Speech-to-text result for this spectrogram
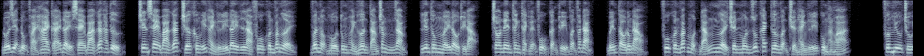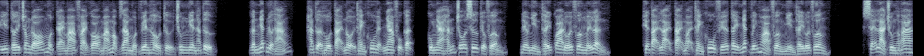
đối diện đụng phải hai cái đẩy xe ba gác hát tử trên xe ba gác chứa không ít hành lý đây là phu quân vác người, vân mộng hồ tung hoành hơn tám trăm dặm, liên thông mấy đầu thủy đạo, cho nên thanh thạch huyện phụ cận thủy vẫn phát đạt, bến tàu đông đảo, phu quân vác một đám người chuyên môn giúp khách thương vận chuyển hành lý cùng hàng hóa. Phương hưu chú ý tới trong đó một cái má phải gò má mọc ra một viên hầu tử trung niên hán tử. Gần nhất nửa tháng hắn tựa hồ tại nội thành khu huyện nha phụ cận, cùng nhà hắn chỗ sư kiểu phường, đều nhìn thấy qua đối phương mấy lần. Hiện tại lại tại ngoại thành khu phía tây nhất vĩnh hòa phường nhìn thấy đối phương. Sẽ là trùng hợp a,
